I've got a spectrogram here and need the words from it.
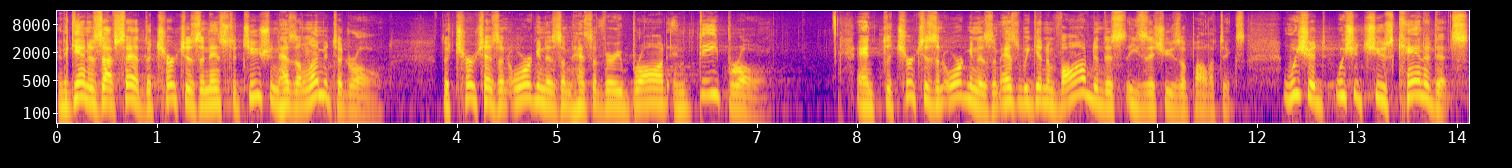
And again, as I've said, the church as an institution has a limited role. The church as an organism has a very broad and deep role. And the church is an organism, as we get involved in this, these issues of politics, we should, we should choose candidates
